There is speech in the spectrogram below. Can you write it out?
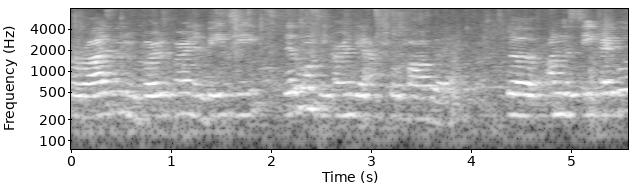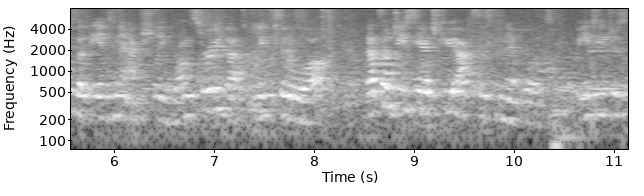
Verizon and Vodafone and BT, they're the ones that own the actual hardware. The undersea cables that the internet actually runs through, that links it all up, that's how GCHQ access the networks. BT just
